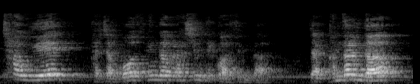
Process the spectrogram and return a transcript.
차후에 다시 한번 생각을 하시면 될 것 같습니다. 자 감사합니다.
